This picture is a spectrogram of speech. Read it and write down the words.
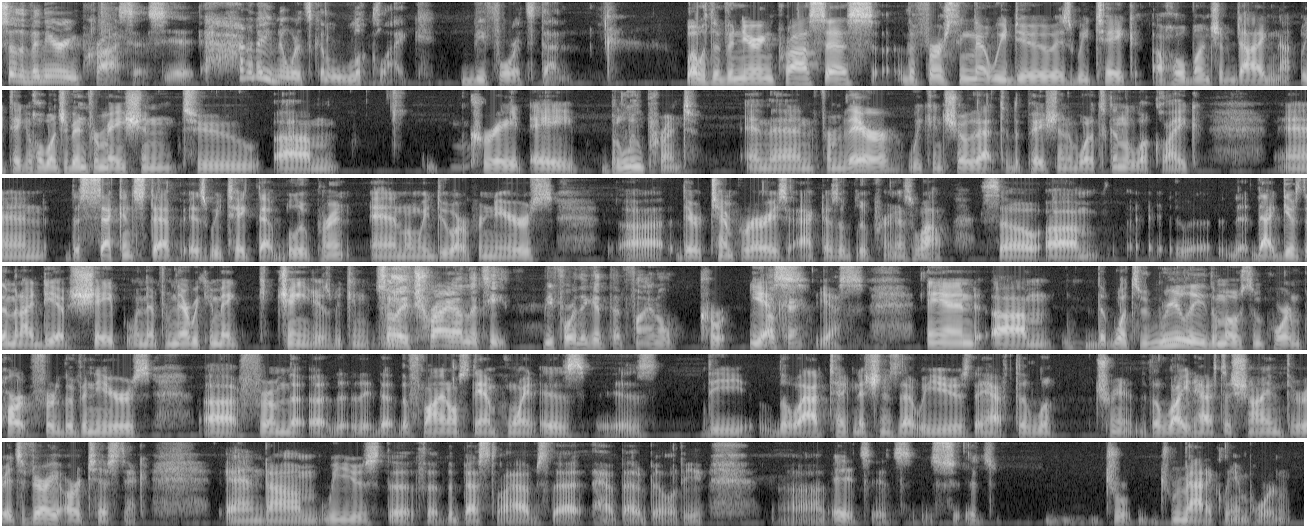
So the veneering process, eh, how do they know what it's going to look like before it's done? Well, with the veneering process, the first thing that we do is we take a whole bunch of diagno- we take a whole bunch of information to um, create a blueprint, and then from there we can show that to the patient of what it's going to look like. And the second step is we take that blueprint, and when we do our veneers, uh, their temporaries act as a blueprint as well. So um, th- that gives them an idea of shape, and then from there we can make changes. We can So they try on the teeth before they get the final. Cor- yes, Okay. yes. And um, the, what's really the most important part for the veneers, uh, from the, uh, the, the the final standpoint, is is the the lab technicians that we use. They have to look. Tran- the light has to shine through. It's very artistic, and um, we use the, the the best labs that have that ability. Uh, it's it's it's, it's dr- dramatically important.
